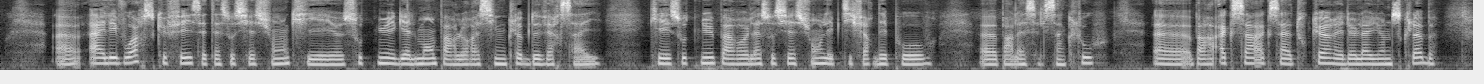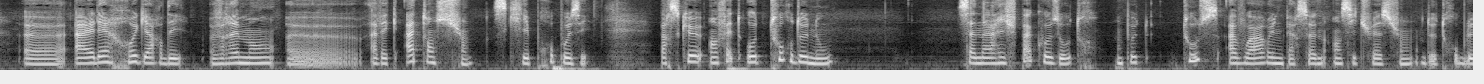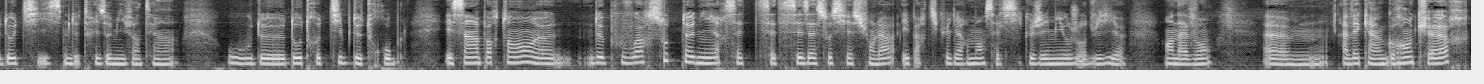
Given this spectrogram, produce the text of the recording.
euh, à aller voir ce que fait cette association qui est soutenue également par le Racing Club de Versailles, qui est soutenue par l'association Les Petits Fers des Pauvres, euh, par la Selle Saint-Cloud, euh, par AXA, AXA à tout cœur et le Lions Club, euh, à aller regarder vraiment euh, avec attention ce qui est proposé. Parce que, en fait, autour de nous, ça n'arrive pas qu'aux autres. On peut tous avoir une personne en situation de trouble d'autisme, de trisomie 21 ou d'autres types de troubles. Et c'est important euh, de pouvoir soutenir ces associations-là, et particulièrement celle-ci que j'ai mis aujourd'hui euh, en avant, euh, avec un grand cœur.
